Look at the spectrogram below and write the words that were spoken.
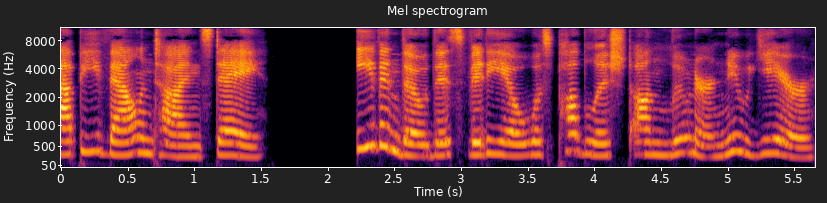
Happy Valentine's Day! Even though this video was published on Lunar New Year,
